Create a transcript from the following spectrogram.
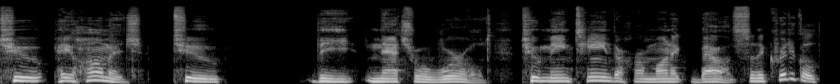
to pay homage to the natural world, to maintain the harmonic balance. So the critical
